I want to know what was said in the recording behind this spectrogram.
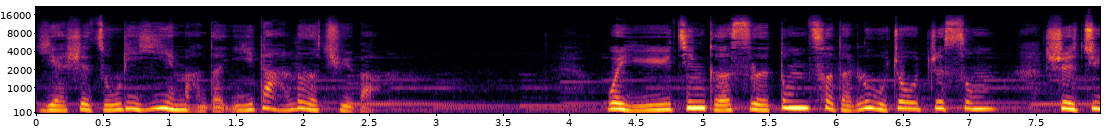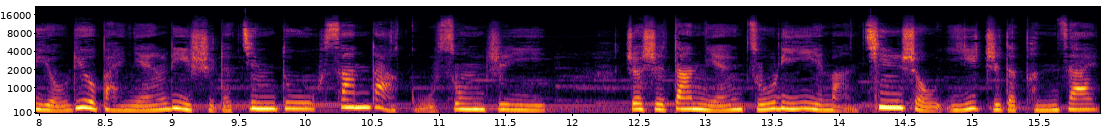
也是足利义满的一大乐趣吧。位于金阁寺东侧的鹿洲之松，是具有六百年历史的京都三大古松之一。这是当年足利义满亲手移植的盆栽，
